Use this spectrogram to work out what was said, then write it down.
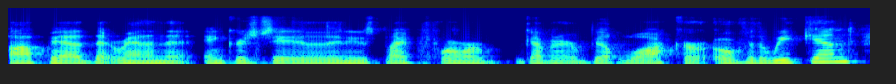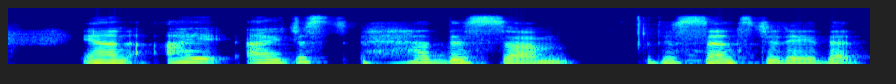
op-ed that ran in the anchorage daily news by former governor bill walker over the weekend. And i i just had this um, this sense today that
